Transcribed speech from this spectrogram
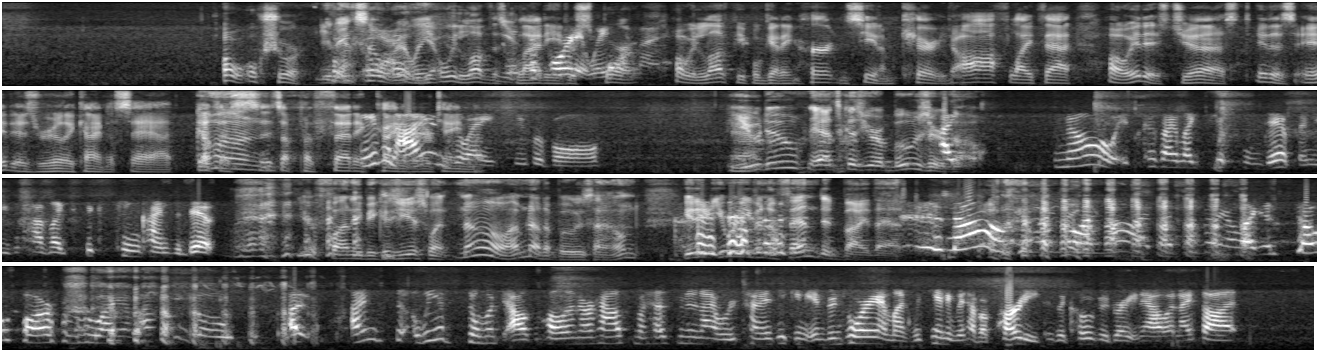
Oh, oh, sure. You oh, think so, oh, really? yeah, we love this Yeah. gladiator Support it way too sport. Oh, we love people getting hurt and seeing them carried off like that. Oh, it is just, it is, it is really kind of sad. Come it's, on. A, it's a pathetic Even kind of I entertainment. enjoy Super Bowl. Yeah. You do? Yeah, it's because you're a boozer, I- though. No, it's because I like chips and dip, and you can have like 16 kinds of dip. You're funny because you just went, no, I'm not a booze hound. You, didn't, you weren't even offended by that. No, I know I'm not. That's the thing. I'm like, it's so far from who I am. I can go. I, I'm. So, we have so much alcohol in our house. My husband and I were kind of taking inventory. I'm like, we can't even have a party because of COVID right now. And I thought,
